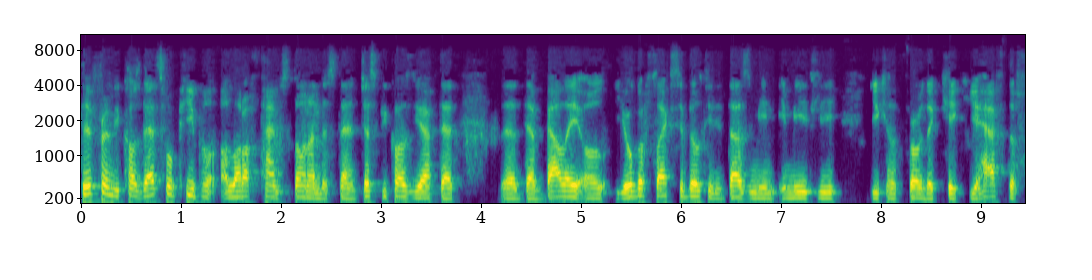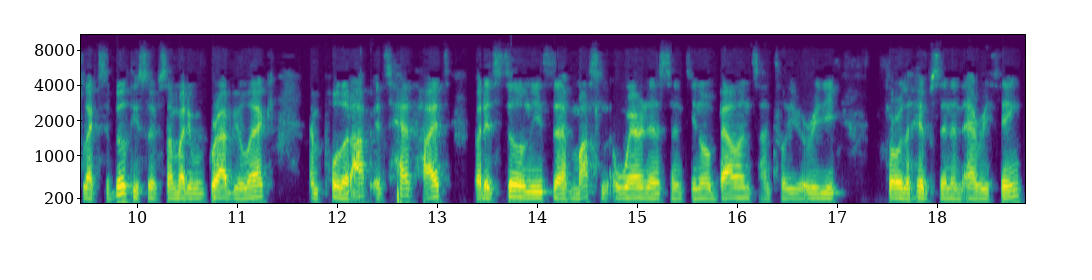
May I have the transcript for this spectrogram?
different because that's what people a lot of times don't understand. Just because you have that the, the ballet or yoga flexibility, it doesn't mean immediately you can throw the kick. You have the flexibility. So if somebody will grab your leg and pull it up, it's head height, but it still needs that muscle awareness and you know balance until you really throw the hips in and everything.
